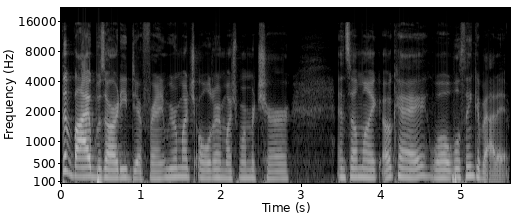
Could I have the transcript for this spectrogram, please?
the vibe was already different. We were much older and much more mature. And so I'm like, okay, well, we'll think about it.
